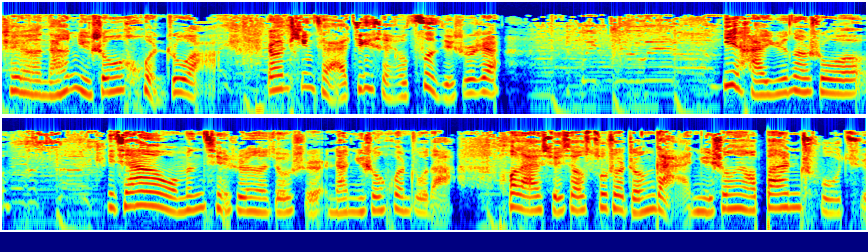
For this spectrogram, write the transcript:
这个男女生混住啊，让人听起来惊险又刺激，是不是？易海鱼呢说。以前我们寝室呢就是男女生混住的，后来学校宿舍整改，女生要搬出去，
